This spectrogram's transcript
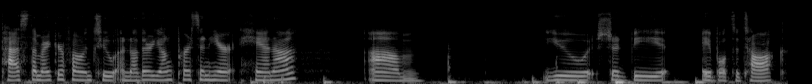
pass the microphone to another young person here, Hannah. Um, you should be able to talk.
